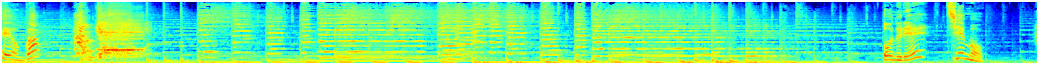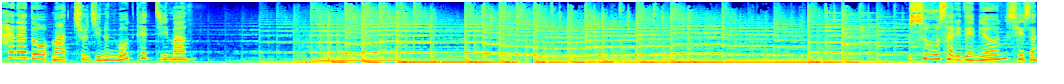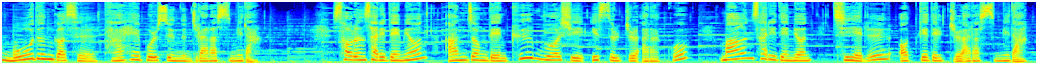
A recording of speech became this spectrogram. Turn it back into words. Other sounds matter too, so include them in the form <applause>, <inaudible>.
김혜영과 함께. 오늘의 제목 하나도 맞추지는 못했지만 스무 살이 되면 세상 모든 것을 다 해볼 수 있는 줄 알았습니다. 서른 살이 되면 안정된 그 무엇이 있을 줄 알았고, 마흔 살이 되면 지혜를 얻게 될 줄 알았습니다.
